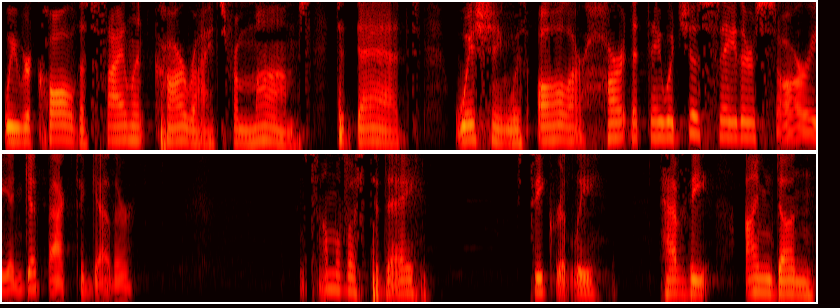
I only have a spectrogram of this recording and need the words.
we recall the silent car rides from moms to dads wishing with all our heart that they would just say they're sorry and get back together. And some of us today secretly have the I'm done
